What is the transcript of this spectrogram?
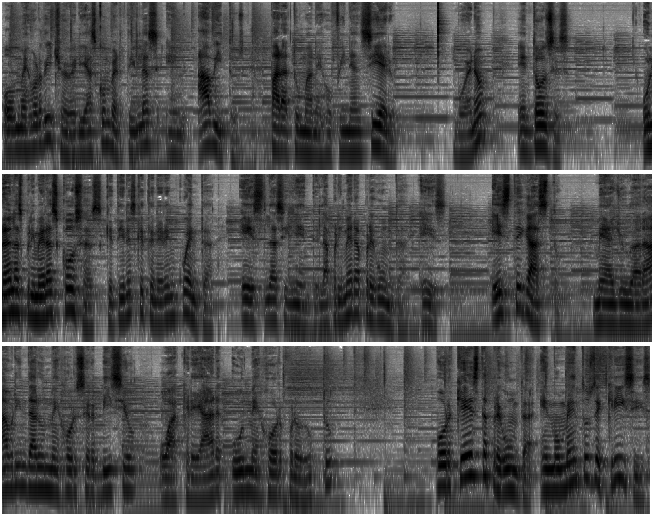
o mejor dicho, deberías convertirlas en hábitos para tu manejo financiero. Bueno, entonces, una de las primeras cosas que tienes que tener en cuenta es la siguiente. La primera pregunta es, ¿este gasto me ayudará a brindar un mejor servicio o a crear un mejor producto? ¿Por qué esta pregunta? En momentos de crisis,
